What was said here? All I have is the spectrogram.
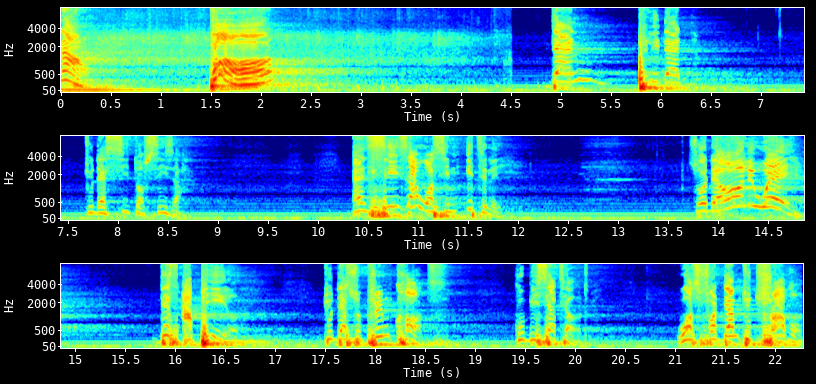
Now, Paul then pleaded to the seat of Caesar. And Caesar was in Italy. So the only way this appeal to the Supreme Court could be settled was for them to travel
